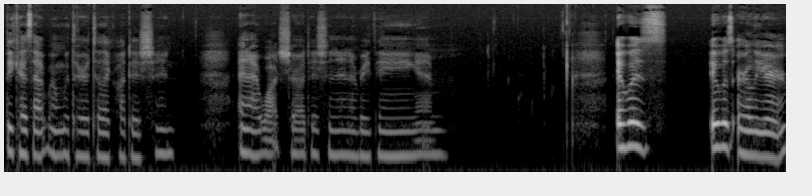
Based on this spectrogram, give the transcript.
because I went with her to like audition and I watched her audition and everything and it was it was earlier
